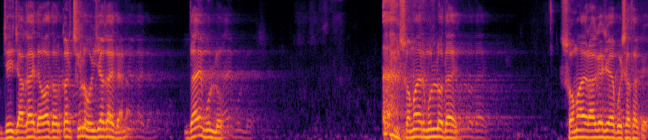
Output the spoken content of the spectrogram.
যেই জায়গায় দেওয়া দরকার ছিল, ওই জায়গায় দেয় না। দেয় মূল্য। সময়ের মূল্য দেয়। সময়ের আগে যায় বসে থাকে।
